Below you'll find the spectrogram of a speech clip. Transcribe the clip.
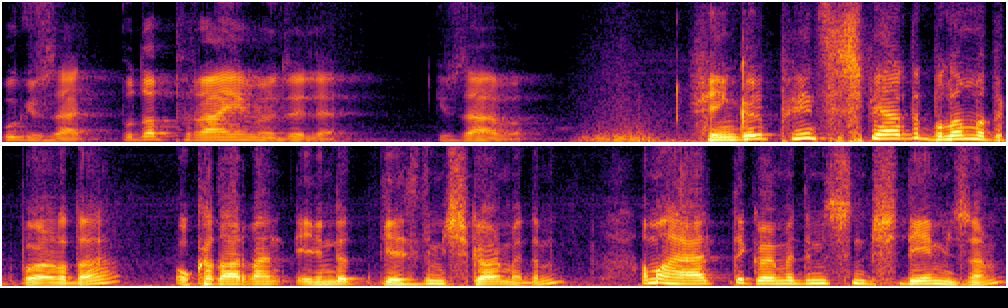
Bu güzel. Bu da Prime ödülü. Güzel bu. Fingerprints hiçbir yerde bulamadık bu arada. O kadar ben elimde gezdim hiç görmedim. Ama hayatta görmediğimiz için bir şey diyemeyeceğim.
